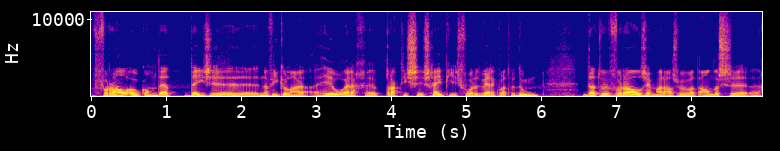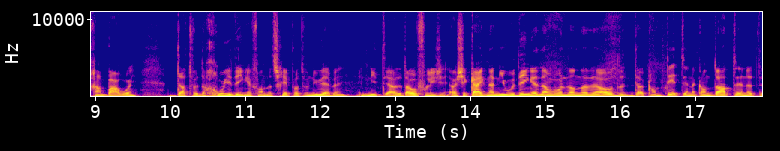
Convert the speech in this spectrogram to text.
vooral ook omdat deze Navicula heel erg praktisch scheepje is voor het werk wat we doen. Dat we vooral, zeg maar, als we wat anders gaan bouwen, dat we de goede dingen van het schip wat we nu hebben niet uit het oog verliezen. Als je kijkt naar nieuwe dingen, dan wordt dan, oh, dat kan dit en dan kan dat en het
